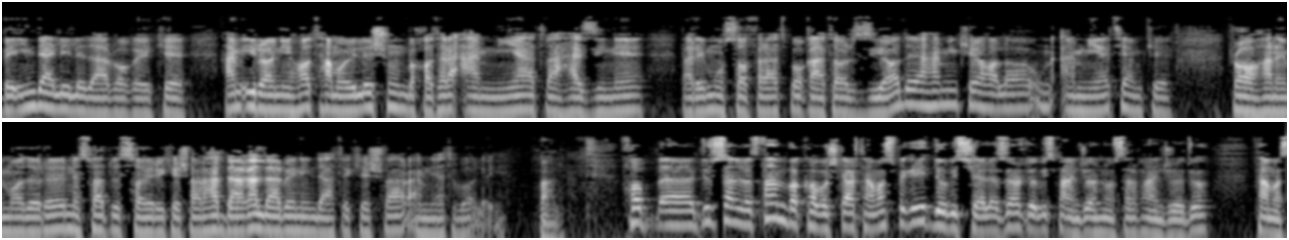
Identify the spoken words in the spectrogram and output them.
به این دلیل در واقع که هم ایرانی ها تمایلشون به خاطر امنیت و هزینه برای مسافرت با قطار زیاده همین که حالا اون امنیتی هم که راهن ما داره نسبت به سایر کشور حداقل در بین این ده تا کشور امنیت بالایی. بله. خب دوستان لطفا با کاوشگر تماس بگیرید. 224000 2250 تماس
